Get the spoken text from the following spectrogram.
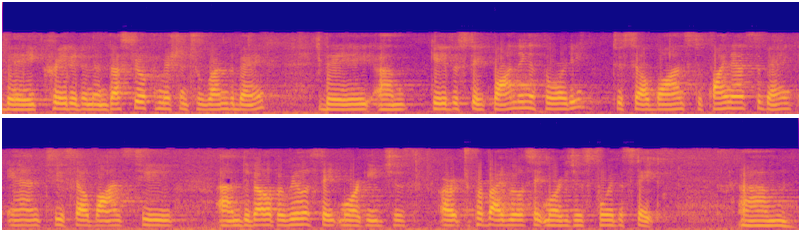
They created an industrial commission to run the bank. They um, gave the state bonding authority to sell bonds to finance the bank and to sell bonds to um, develop a real estate mortgages or to provide real estate mortgages for the state. Um,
